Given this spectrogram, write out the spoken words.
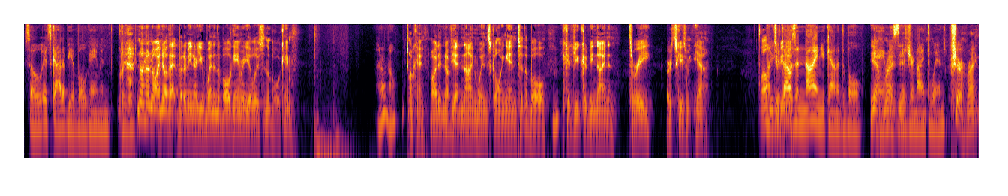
so it's got to be a bowl game included. No, no, no. I know that, but I mean, are you winning the bowl game or are you losing the bowl game? I don't know. Okay. Well, I didn't know if you had nine wins going into the bowl hmm. because you could be nine and three, or excuse me, yeah, Well, In you could be 2009, you counted the bowl Yeah, game right, as, yeah. as your ninth win. sure, right,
